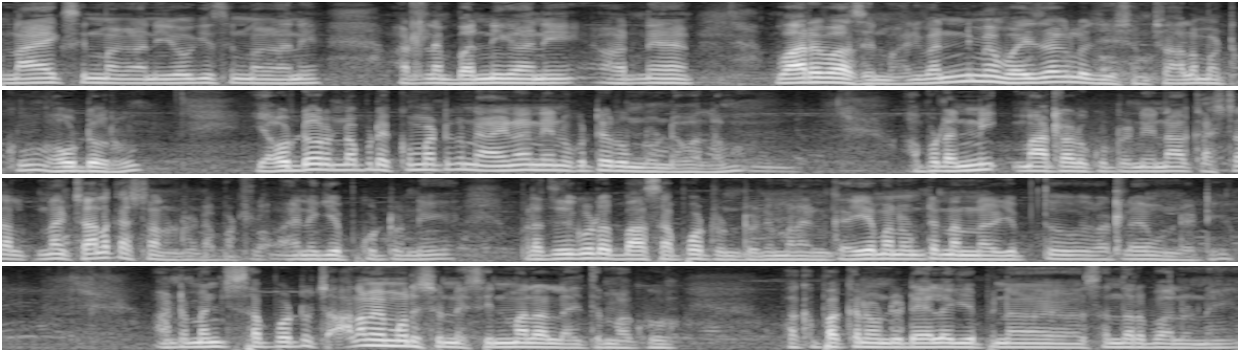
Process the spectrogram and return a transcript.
నాయక్ సినిమా కానీ యోగి సినిమా కానీ అట్లనే బన్నీ కానీ అట్లనే వారేవా సినిమా కానీ ఇవన్నీ మేము వైజాగ్లో చేసాం చాలా మటుకు అవుట్డోర్ ఈ అవుట్డోర్ ఉన్నప్పుడు ఎక్కువ మటుకు ఆయన నేను ఒకటే రూమ్లో ఉండేవాళ్ళం అప్పుడు అన్నీ మాట్లాడుకుంటుండే. నా కష్టాలు నాకు చాలా కష్టాలు ఉంటుండే అప్పట్లో. ఆయనకి చెప్పుకుంటుండే. ప్రతిదీ కూడా బాగా సపోర్ట్ ఉంటుంది మన ఇంకా ఏమైనా ఉంటే నన్ను చెప్తూ అట్లే ఉండేటి. అంటే మంచి సపోర్ట్ చాలా మెమరీస్ ఉన్నాయి. సినిమాలలో అయితే మాకు. పక్క పక్కన ఉండి డైలాగ్ చెప్పిన సందర్భాలు ఉన్నాయి.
